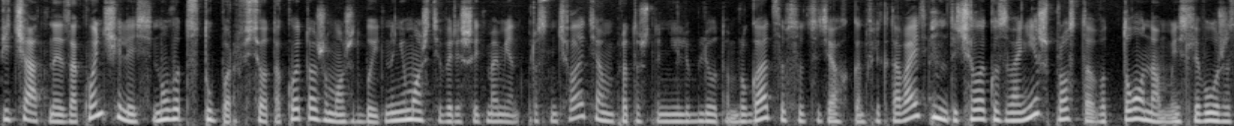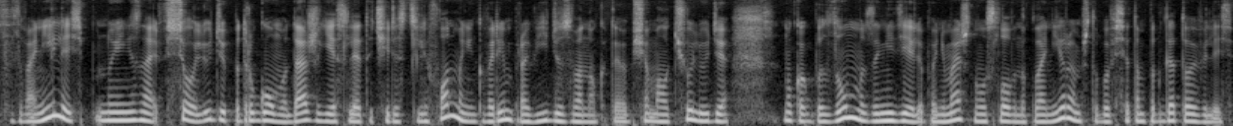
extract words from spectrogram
печатные закончились, ну вот ступор, все, такое тоже может быть. Но ну, не можете вы решить момент. Просто начала тему про то, что не люблю там ругаться в соцсетях, конфликтовать. Ты человеку звонишь просто вот тоном, если вы уже созвонились, ну я не знаю, все, люди по-другому, даже если это через телефон, мы не говорим про видеозвонок, это я вообще молчу, люди, ну как бы зум за неделю, понимаешь, ну условно планируем, чтобы все там подготовились.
